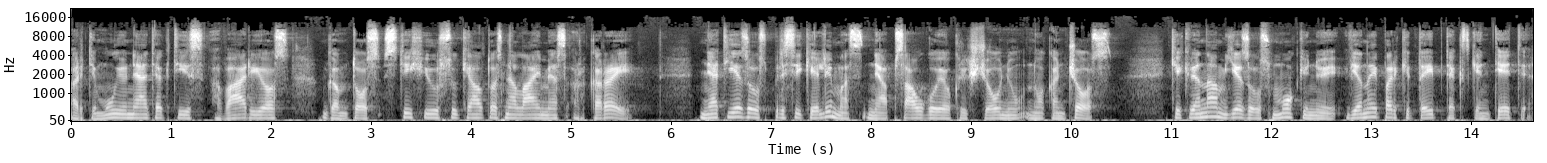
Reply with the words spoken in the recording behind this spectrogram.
artimųjų netektys, avarijos, gamtos stichijų sukeltos nelaimės ar karai. Net Jėzaus prisikėlimas neapsaugojo krikščionių nuo kančios. Kiekvienam Jėzaus mokiniui vienai par kitaip teks kentėti.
